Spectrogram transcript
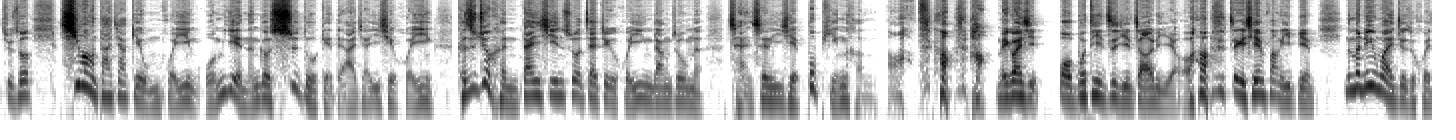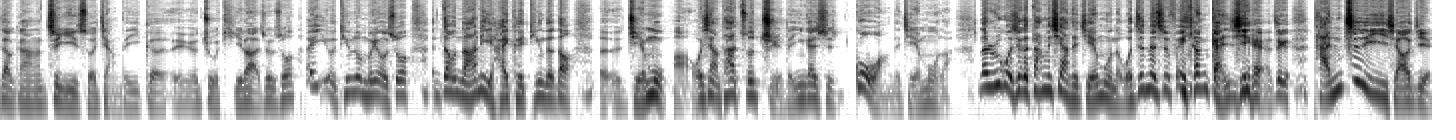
就说希望大家给我们回应，我们也能够适度给大家一些回应。可是就很担心说，在这个回应当中呢，产生一些不平衡啊！好，好，没关系，我不替自己找理由啊，这个先放一边。那么另外就是回到刚刚志毅所讲的一个一个主题了，就是说，哎，有听众朋友说到哪里还可以听得到呃节目啊？我想他所指的应该是过往的节目了。那如果这个当下的节目呢，我真的是非常感谢 这个谭志毅小姐。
